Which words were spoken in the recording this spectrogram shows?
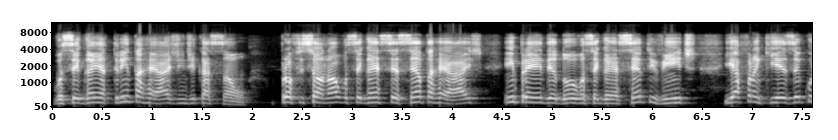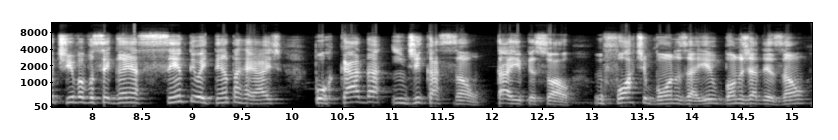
você ganha 30 reais de indicação. Profissional você ganha 60 reais, empreendedor você ganha 120 e a franquia executiva você ganha 180 reais por cada indicação. Tá aí, pessoal, um forte bônus aí, um bônus de adesão.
